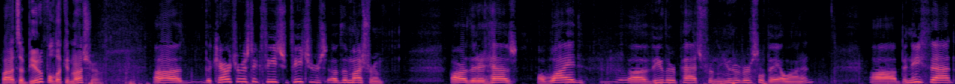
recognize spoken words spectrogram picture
Wow, it's a beautiful looking mushroom. Uh, the characteristic fe- features of the mushroom are that it has a wide uh, velar patch from the universal veil on it. Uh, beneath that,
